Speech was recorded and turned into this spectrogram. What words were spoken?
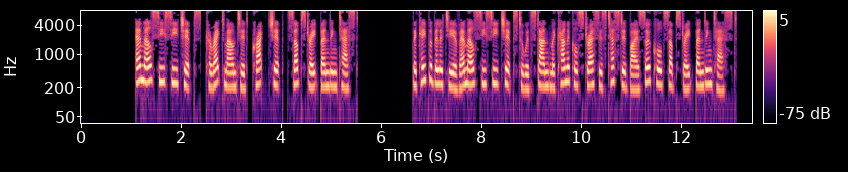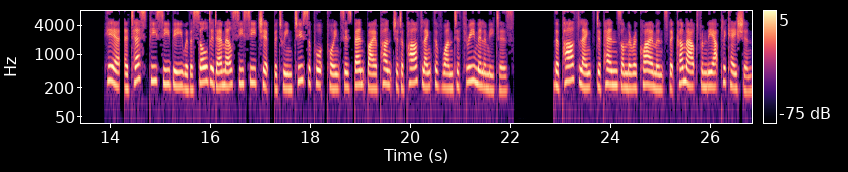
MLCC chips, correct mounted, cracked chip, substrate bending test The capability of MLCC chips to withstand mechanical stress is tested by a so-called substrate bending test. Here, a test PCB with a soldered MLCC chip between two support points is bent by a punch at a path length of 1 to 3 mm. The path length depends on the requirements that come out from the application.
